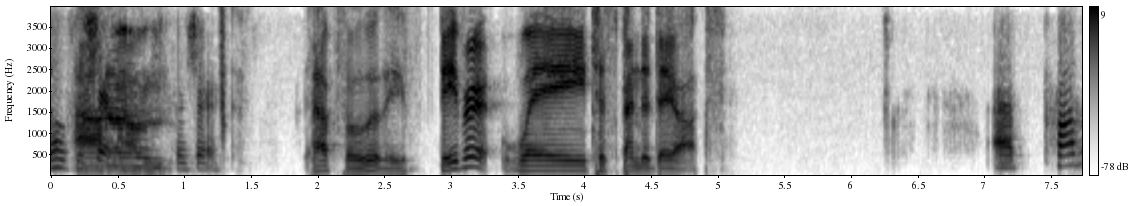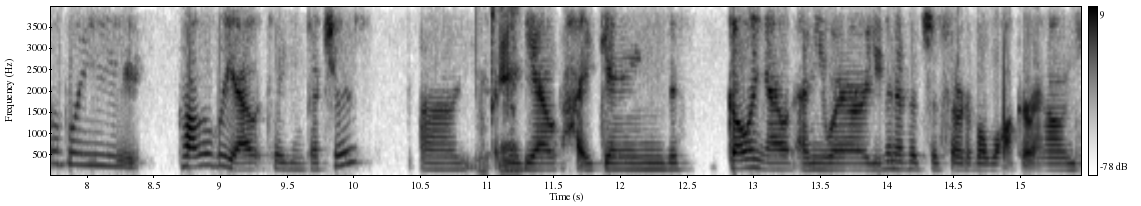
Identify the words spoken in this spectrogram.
Oh, for sure. Um, for sure. Absolutely. Favorite way to spend a day off? Uh, probably, probably out taking pictures. Uh, okay. Maybe out hiking, just going out anywhere, even if it's just sort of a walk around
